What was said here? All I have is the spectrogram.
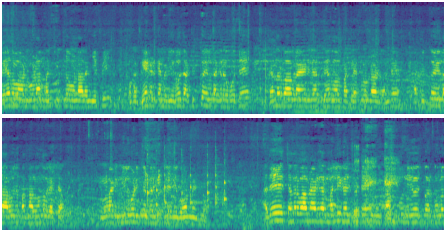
పేదవాడు కూడా మంచి ఇంట్లో ఉండాలని చెప్పి ఒక గేటెడ్ కమిటీ ఈ రోజు ఆ టిక్కో ఇల్లు దగ్గరకు పోతే చంద్రబాబు నాయుడు గారు పేదవాళ్ళ పట్ల ఎట్లా ఉన్నాడు? అంటే ఆ టిక్కో ఇల్లు ఆ రోజు పద్నాలుగు వందలు కట్టాం. ఇప్పుడు వాటికి నీళ్ళు కూడా ఇచ్చే పరిస్థితి లేదు ఈ గవర్నమెంట్లో అదే చంద్రబాబు నాయుడు గారు మళ్ళీ కలిసి ఉంటే ఈ కంపు నియోజకవర్గంలో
